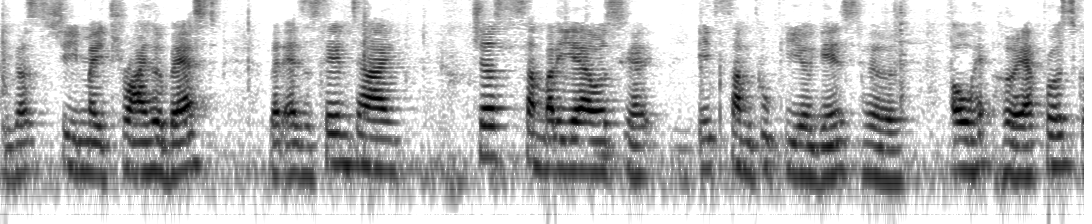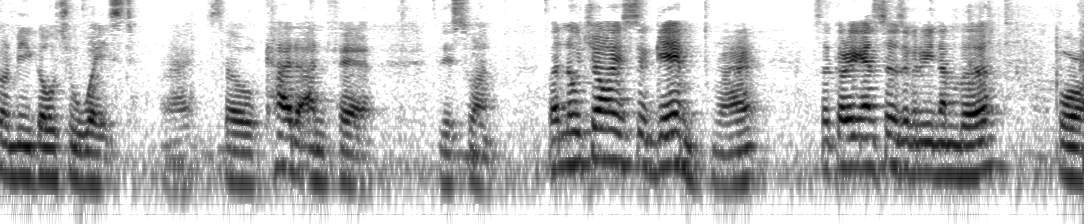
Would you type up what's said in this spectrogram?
Because she may try her best, but at the same time, just somebody else uh, eat some cookie against her. Oh, her efforts gonna be go to waste, right? So kind of unfair, this one. But no choice, a game, right? So correct answer is gonna be number four.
